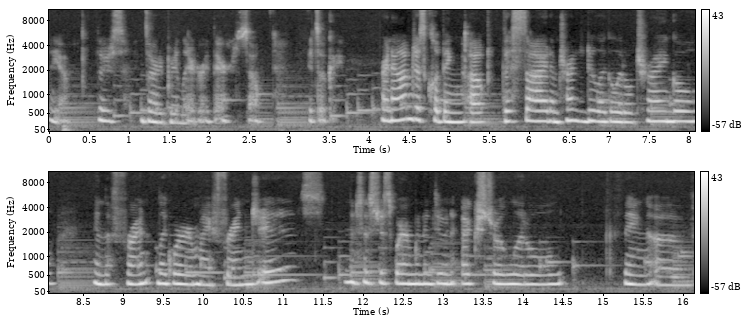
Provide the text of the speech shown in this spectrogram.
yeah, there's, it's already pretty layered right there, so it's okay. Right now I'm just clipping up this side. I'm trying to do like a little triangle in the front, like where my fringe is. And this is just where I'm gonna do an extra little thing of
